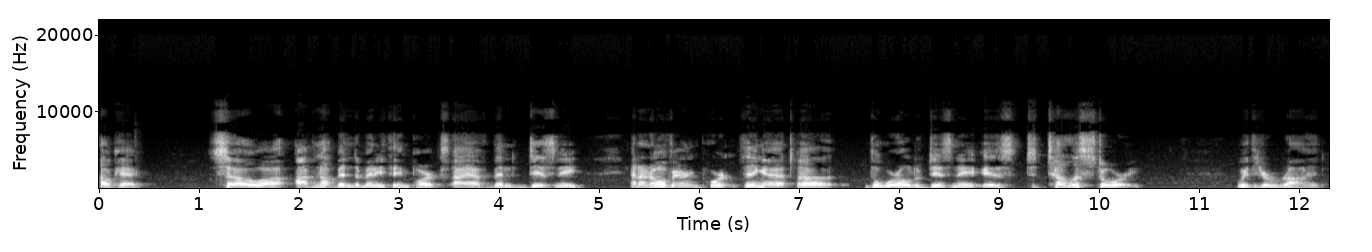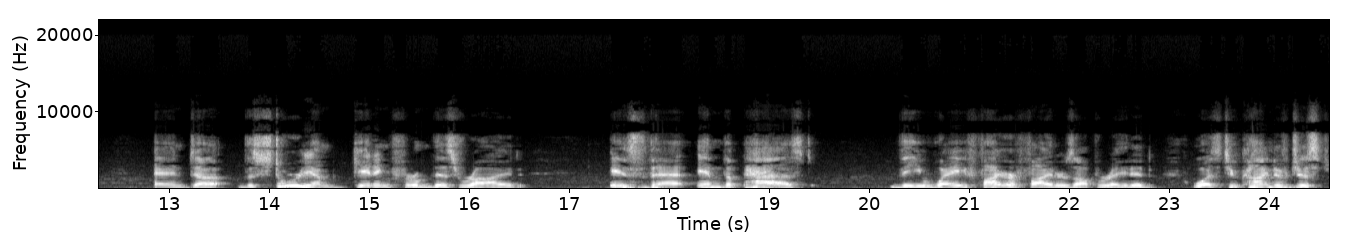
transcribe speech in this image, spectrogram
Okay, so uh, I've not been to many theme parks. I have been to Disney, and I know a very important thing at uh, the world of Disney is to tell a story with your ride. And uh, the story I'm getting from this ride is that in the past, the way firefighters operated was to kind of just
